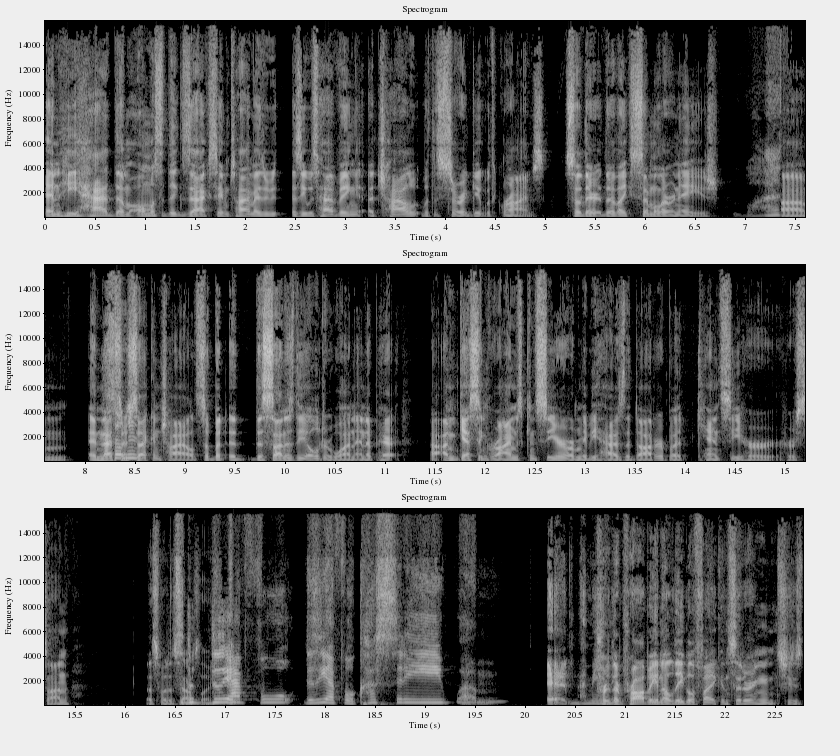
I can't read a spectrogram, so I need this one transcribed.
and he had them almost at the exact same time as he, as he was having a child with a surrogate with Grimes. So they're they're like similar in age. What? Um, and that's So their his- second child. So, but uh, the son is the older one, and appar- uh, I'm guessing Grimes can see her, or maybe has the daughter, but can't see her her son. That's what it So sounds do, like. do they have full? Does he have full custody? Um, And I mean- for, they're probably in a legal fight, considering she's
